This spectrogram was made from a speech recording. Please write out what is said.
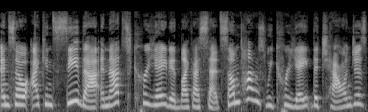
And so I can see that, and that's created, like I said, sometimes we create the challenges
